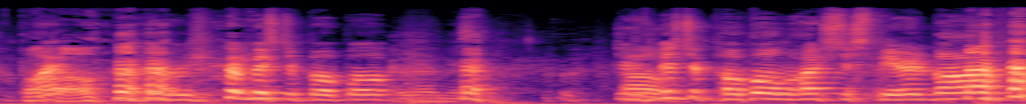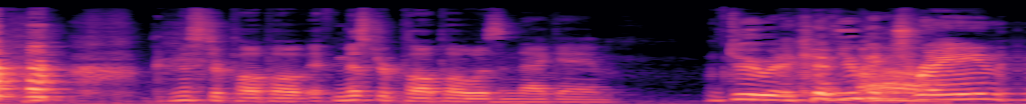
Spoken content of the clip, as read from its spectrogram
Popo. What? Mr. Popo. Dude, Oh. Mr. Popo launched a spirit bomb. Mr. Popo. If Mr. Popo was in that game, Dude, if you could train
